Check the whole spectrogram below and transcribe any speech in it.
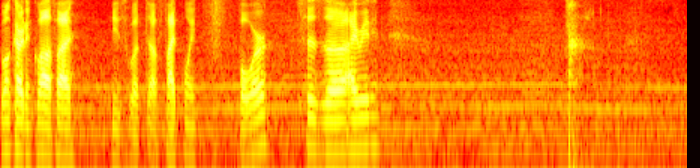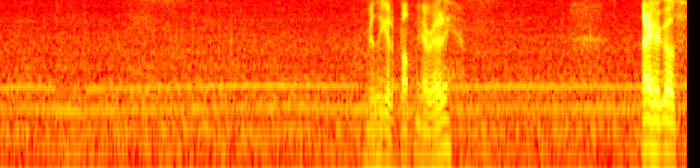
One car didn't qualify. He's what, uh, 5.4 is his uh, iRating? really gonna bump me already? Alright, here goes.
